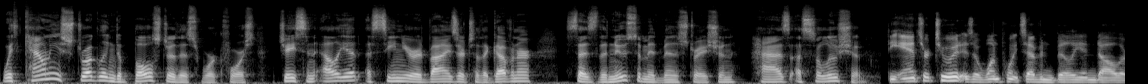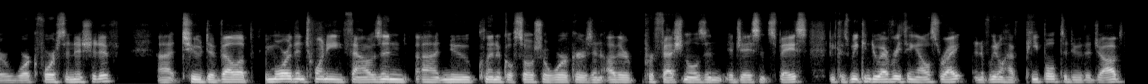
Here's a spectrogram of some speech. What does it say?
With counties struggling to bolster this workforce, Jason Elliott, a senior advisor to the governor, says the Newsom administration has a solution. The answer to it is a $1.7 billion workforce initiative uh, to develop more than 20,000 uh, new clinical social workers and other professionals in adjacent space because we can do everything else right. And if we don't have people to do the jobs,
